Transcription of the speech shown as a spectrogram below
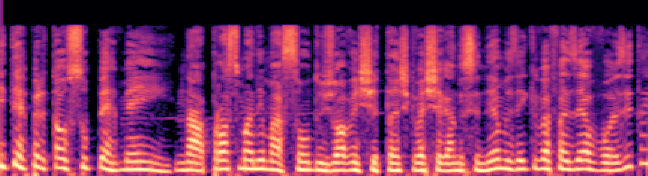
interpretar o Superman na próxima animação dos Jovens Titãs que vai chegar nos cinemas e que vai fazer a voz. Então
